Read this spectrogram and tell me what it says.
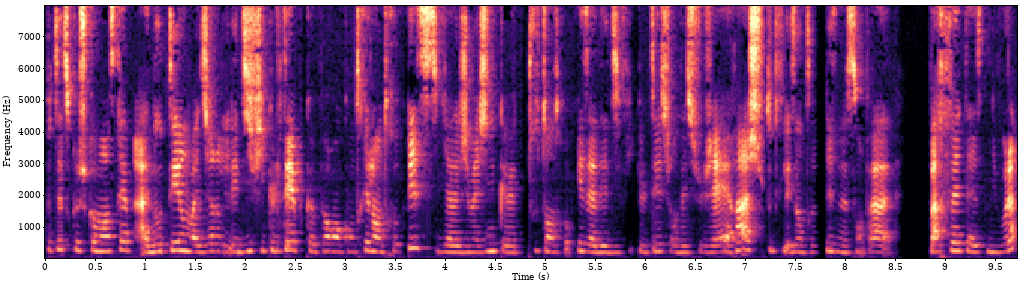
Peut-être que je commencerai à noter, on va dire, les difficultés que peut rencontrer l'entreprise. J'imagine que toute entreprise a des difficultés sur des sujets RH. Toutes les entreprises ne sont pas parfaite à ce niveau-là.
